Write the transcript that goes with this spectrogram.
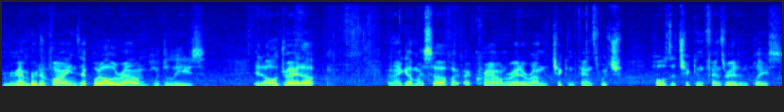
remember the vines I put all around with the leaves? It all dried up and I got myself a, a crown right around the chicken fence which holds the chicken fence right in place.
